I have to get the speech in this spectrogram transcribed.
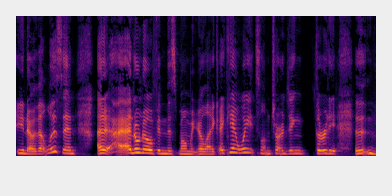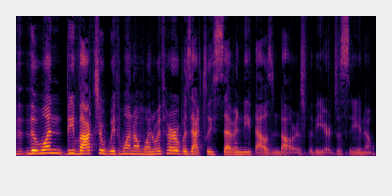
you know that listen. I, I don't know if in this moment you're like, I can't wait till I'm charging thirty. The, the one, the Voxer with one-on-one with her was actually seventy thousand dollars for the year. Just so you know.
